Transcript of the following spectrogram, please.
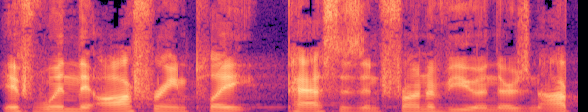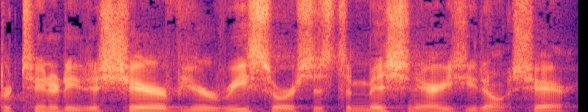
if when the offering plate passes in front of you and there's an opportunity to share of your resources to missionaries, you don't share.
